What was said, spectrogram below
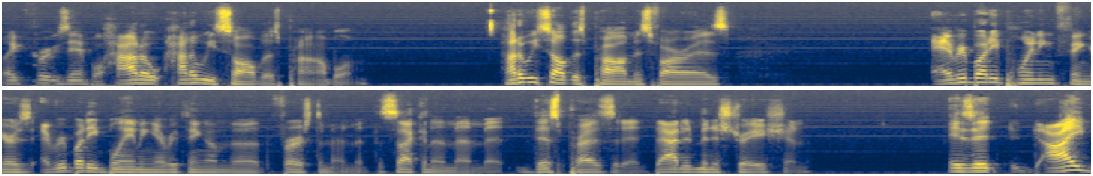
like for example, how do how do we solve this problem? How do we solve this problem as far as everybody pointing fingers, everybody blaming everything on the First Amendment, the Second Amendment, this president, that administration? Is it? I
